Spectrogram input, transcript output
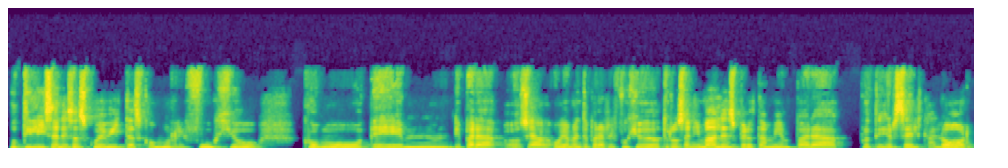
utilizan esas cuevitas como refugio, como em, para, o sea, obviamente para refugio de otros animales, pero también para protegerse del calor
